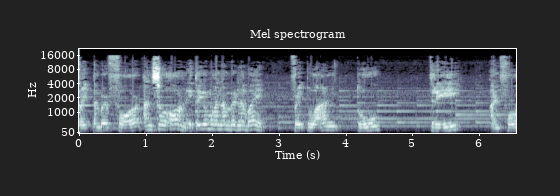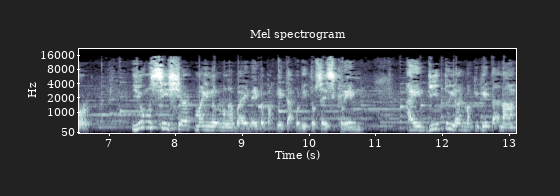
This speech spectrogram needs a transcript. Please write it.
fret number 4, and so on. Ito yung mga number na bay. Fret 1, 2, 3, and 4. Yung C sharp minor mga bay na ipapakita ko dito sa screen, ay dito yan makikita na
